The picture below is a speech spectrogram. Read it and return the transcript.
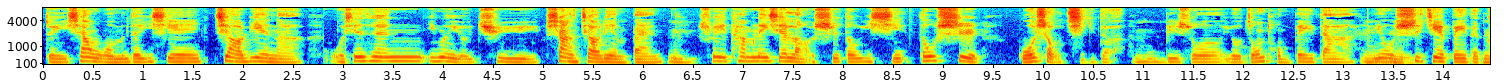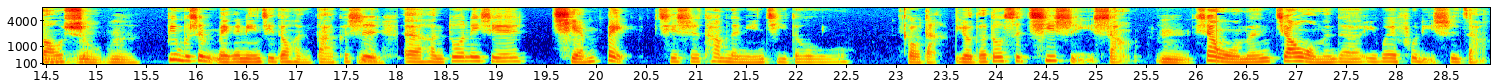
对，像我们的一些教练啊，我先生因为有去上教练班，嗯，所以他们那些老师都一些都是国手级的，嗯，比如说有总统杯的，啊，也有世界杯的高手，嗯，嗯，嗯，并不是每个年纪都很大，可是，嗯、呃，很多那些前辈，其实他们的年纪都够大，有的都是七十以上，嗯，像我们教我们的一位副理事长。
